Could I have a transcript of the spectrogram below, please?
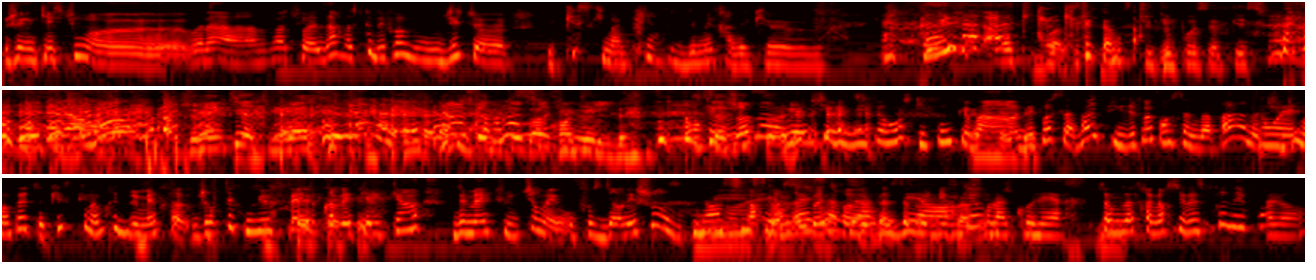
j'ai une question, euh, voilà, un peu à tout hasard, parce que des fois, vous vous dites, euh, mais qu'est-ce qui m'a pris, en fait, de mettre avec, euh... oui, avec, Quoi, avec quelqu'un comme ça? Tu te poses cette question Mais clairement, Je m'inquiète, tu vois. J'ai une question Sois qui- tranquille. On sait jamais. il y a aussi des différences qui font que, ben, des fois, ça va, et puis des fois, quand ça ne va pas, ben, tu Ouais. te dis, mais en fait, qu'est-ce qui m'a pris de mettre, j'aurais peut-être mieux fait d'être avec quelqu'un de ma culture, mais il faut se dire les choses. Non, Oui. si c'est ça vrai, peut ça peut ça arriver peut être hein, sur la colère. Ça vous a traversé l'esprit, des fois? Alors,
